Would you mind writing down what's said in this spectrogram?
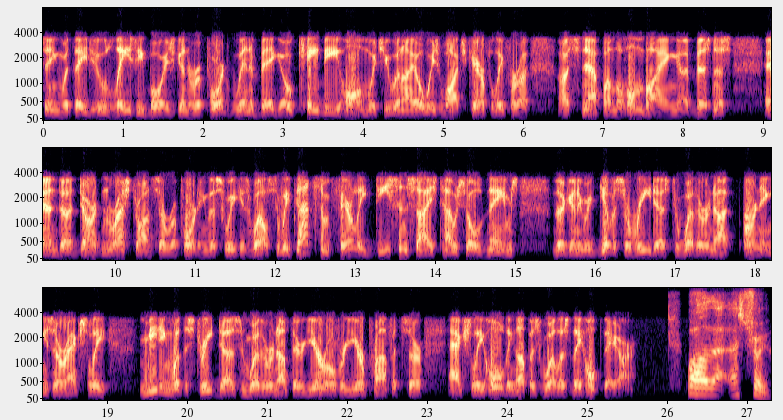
seeing what they do. La-Z-Boy is going to report. Winnebago, KB Home, which you and I always watch carefully for a, a snap on the home buying uh, business. And uh, Darden Restaurants are reporting this week as well. So we've got some fairly decent sized household names that are going to give us a read as to whether or not earnings are actually meeting what the street does and whether or not their year over year profits are actually holding up as well as they hope they are. Well, that's true.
